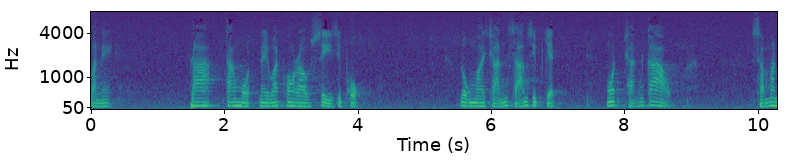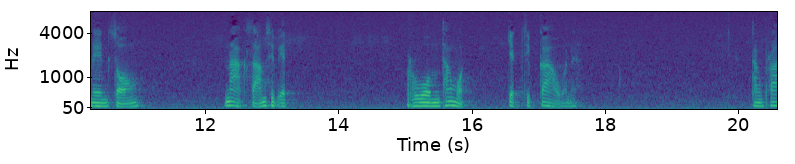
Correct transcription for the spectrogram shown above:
วันนี้ พระทั้งหมดในวัดของเรา46ลงมาฉัน37งดฉัน9สัมมาเนนสองนาค31รวมทั้งหมด79วันนะ ทั้งพระ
